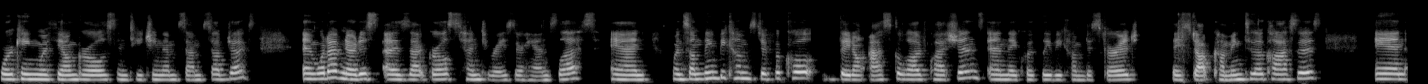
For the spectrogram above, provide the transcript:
working with young girls and teaching them STEM subjects. And what I've noticed is that girls tend to raise their hands less. And when something becomes difficult, they don't ask a lot of questions and they quickly become discouraged. They stop coming to the classes. And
